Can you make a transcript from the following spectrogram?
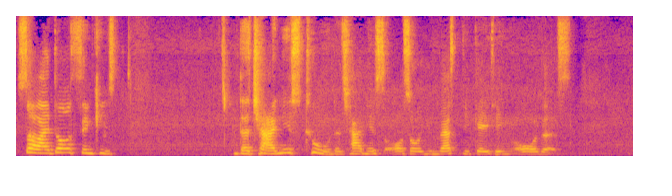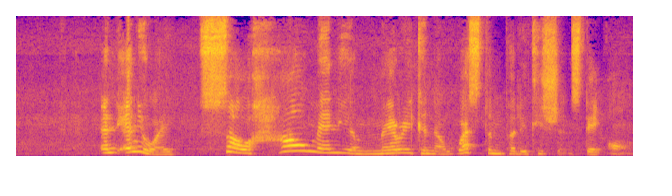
So I don't think he's the Chinese too. The Chinese also investigating all this. And anyway, so how many American and Western politicians they own?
